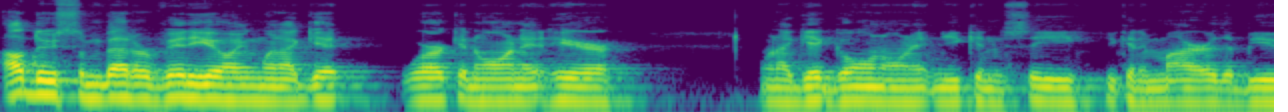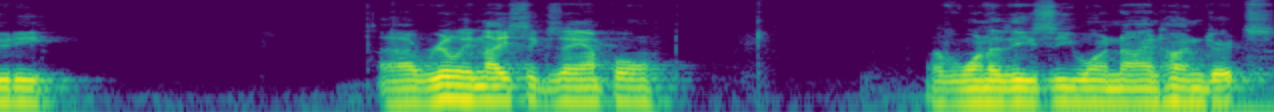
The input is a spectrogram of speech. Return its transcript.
I'll do some better videoing when I get working on it here, when I get going on it and you can see, you can admire the beauty. A really nice example of one of these Z1 900s.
